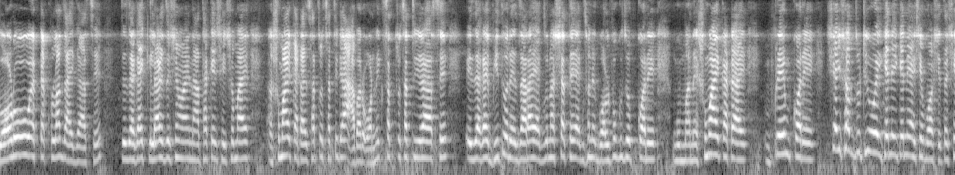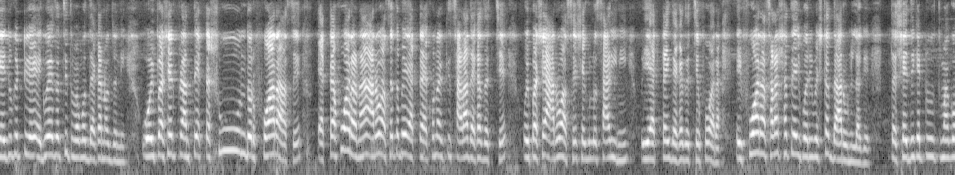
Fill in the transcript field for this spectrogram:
বড় একটা খোলা জায়গা আছে যে জায়গায় ক্লাস যে সময় না থাকে, সেই সময় সময় কাটায়। ছাত্রছাত্রীরা, আবার অনেক ছাত্রছাত্রীরা আছে। এই জায়গায় ভিতরে যারা একজনের সাথে একজনে গল্প গুজব করে মানে সময় কাটায়, প্রেম করে, সেই সব জুটিও এখানে এখানে এসে বসে। তা সেই যুগে একটু এগিয়ে যাচ্ছি তোমাকে দেখানোর জন্য। ওই পাশের প্রান্তে একটা সুন্দর ফোয়ারা আছে। একটা ফোয়ারা না আরও আছে, তবে একটা এখন আর কি ছাড়া দেখা যাচ্ছে। ওই পাশে আরও আছে, সেগুলো ছাড়িনি, ওই একটাই দেখা যাচ্ছে ফোয়ারা। এই ফোয়ারা ছাড়ার সাথে এই পরিবেশটা দারুণ লাগে। তা সেদিকে একটু তোমাকে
